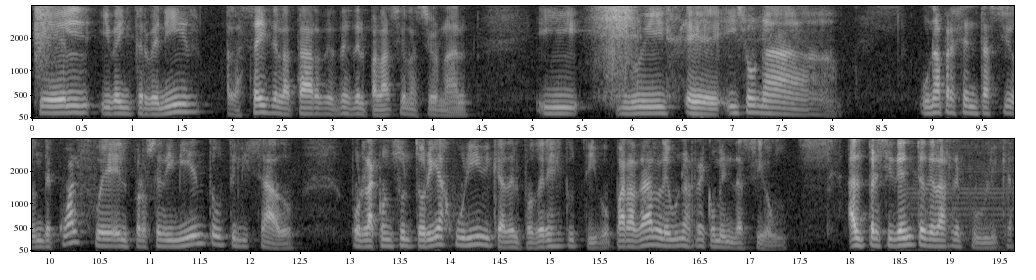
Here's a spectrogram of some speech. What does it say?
que él iba a intervenir a las seis de la tarde desde el Palacio Nacional y Luis eh, hizo una, una presentación de cuál fue el procedimiento utilizado por la consultoría jurídica del Poder Ejecutivo para darle una recomendación al presidente de la República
